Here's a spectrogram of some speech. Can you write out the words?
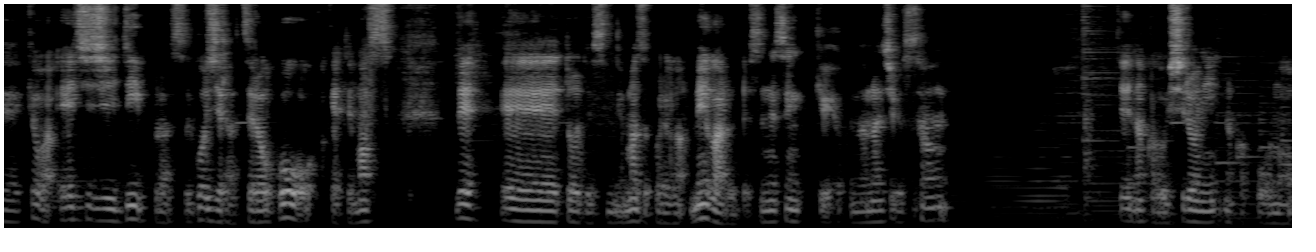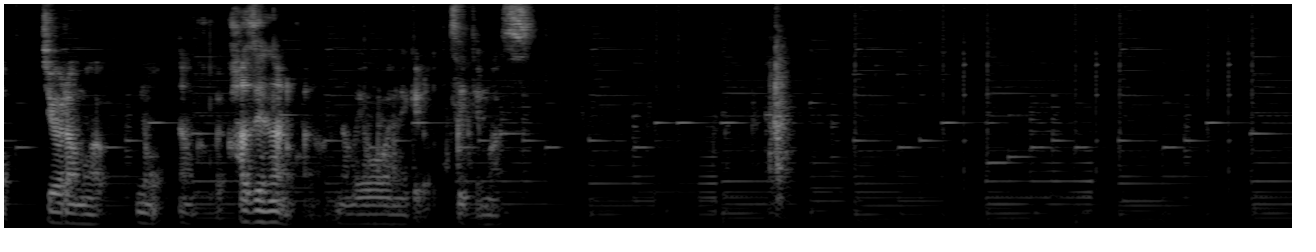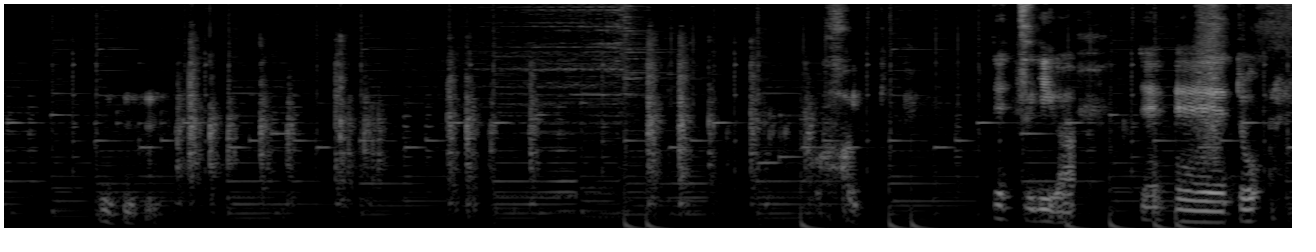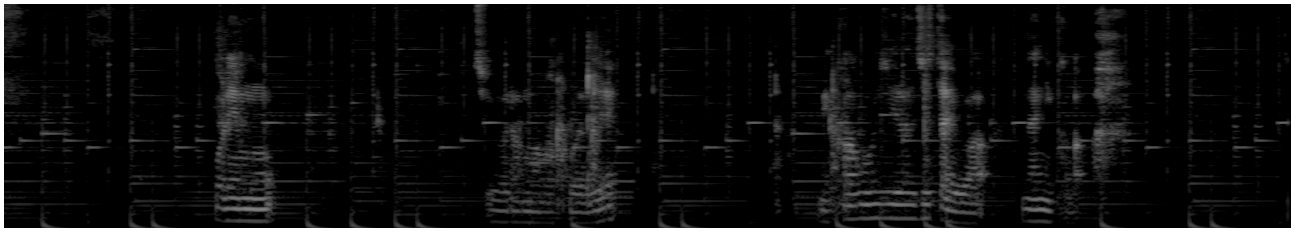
えー、今日は HGD プラスゴジラ05を開けてます。で、えっ、ー、とですね、まずこれがメガルですね、1973。で、なんか後ろになんかこのジオラマのなんかこれ風なのかななんかよくわかんないけど、ついてます。うんうんうんはい。で、次が、で、えーと、これも、ジオラマはこれで、メカゴジラ自体は何か、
